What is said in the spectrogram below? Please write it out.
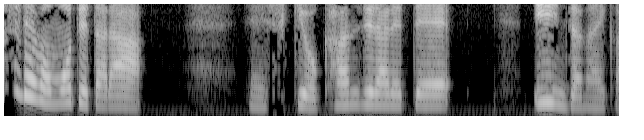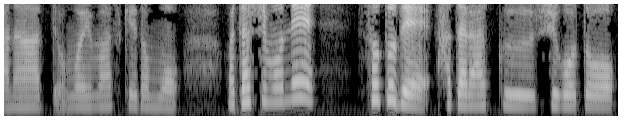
しでも持てたら、えー、四季を感じられていいんじゃないかなって思いますけども、私もね、外で働く仕事、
